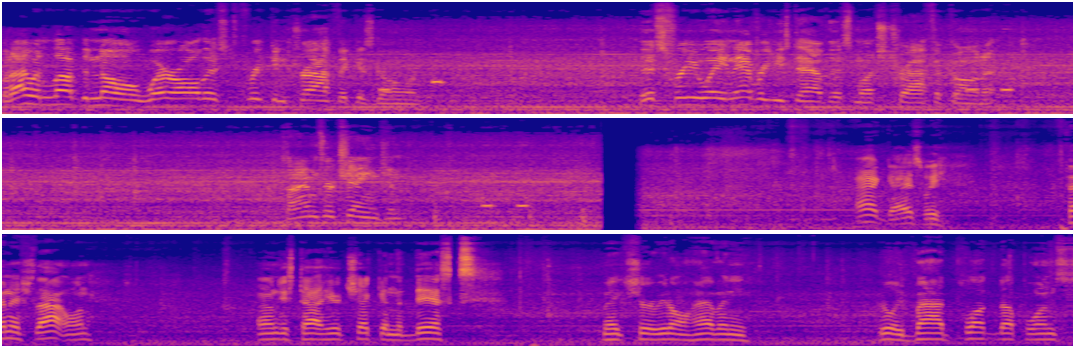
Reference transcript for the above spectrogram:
But I would love to know where all this freaking traffic is going. This freeway never used to have this much traffic on it. Times are changing. Alright guys, we finished that one. I'm just out here checking the discs. Make sure we don't have any really bad plugged up ones.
